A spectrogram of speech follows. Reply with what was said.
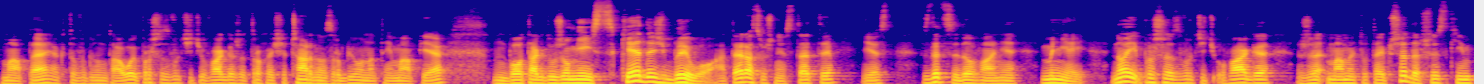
mapę, jak to wyglądało i proszę zwrócić uwagę, że trochę się czarno zrobiło na tej mapie, bo tak dużo miejsc kiedyś było, a teraz już niestety jest zdecydowanie mniej. No i proszę zwrócić uwagę, że mamy tutaj przede wszystkim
